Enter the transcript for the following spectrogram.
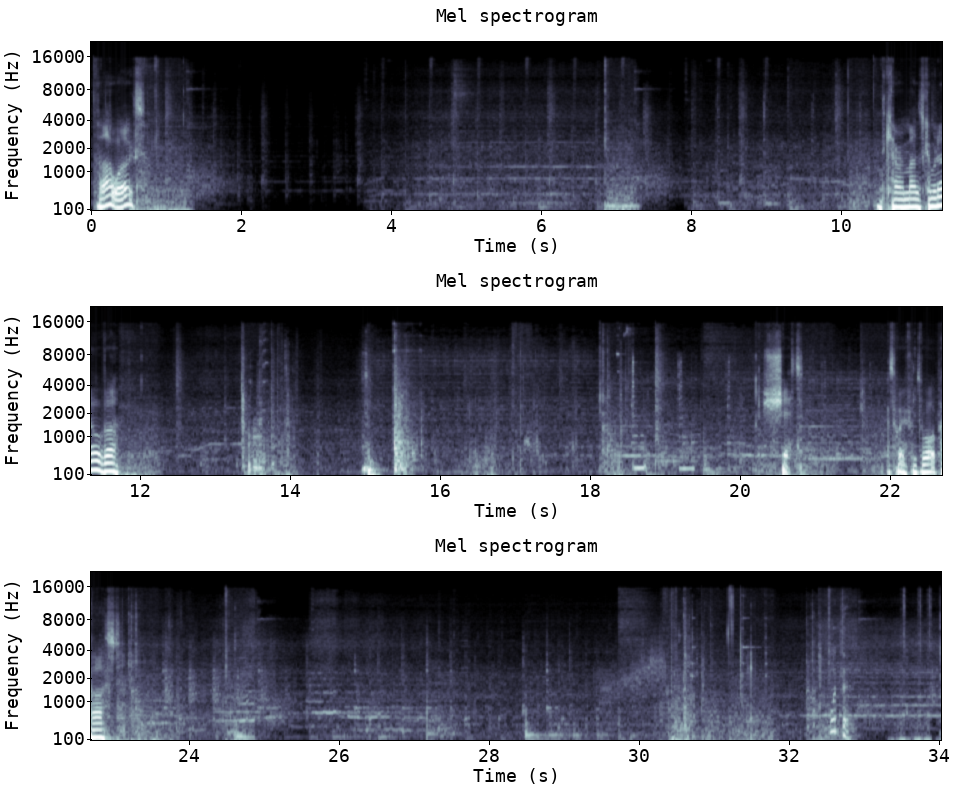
that works. Cameraman's coming over. Shit. Let's wait for him to walk past. What the?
